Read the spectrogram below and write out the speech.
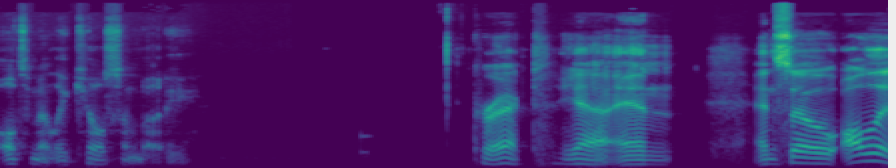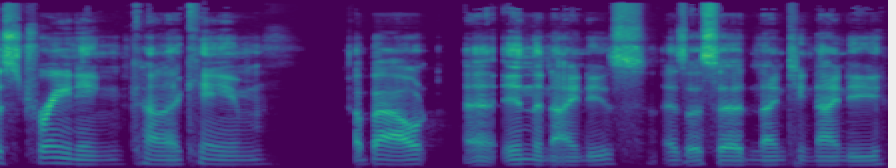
ultimately kill somebody. correct yeah and and so all this training kind of came about uh, in the 90s, as I said, 1990,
